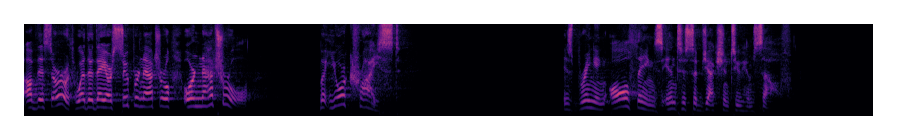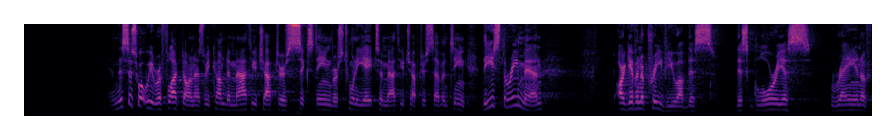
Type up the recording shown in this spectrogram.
of this earth, whether they are supernatural or natural. But your Christ is bringing all things into subjection to himself. And this is what we reflect on as we come to Matthew chapter 16, verse 28 to Matthew chapter 17. These three men are given a preview of this, this glorious reign of,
